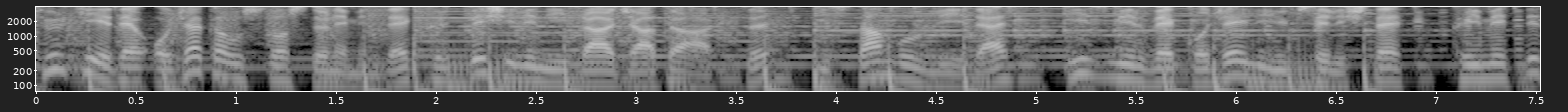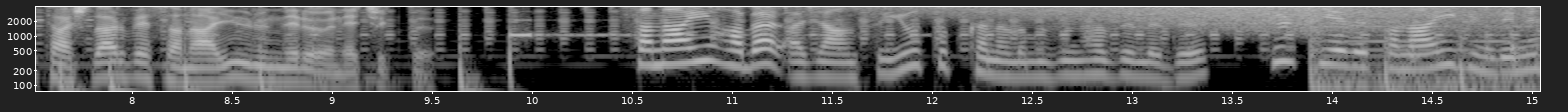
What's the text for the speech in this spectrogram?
Türkiye'de Ocak-Ağustos döneminde 45 ilin ihracatı arttı, İstanbul lider, İzmir ve Kocaeli yükselişte, kıymetli taşlar ve sanayi ürünleri öne çıktı. Sanayi Haber Ajansı YouTube kanalımızın hazırladığı Türkiye ve Sanayi Gündemi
